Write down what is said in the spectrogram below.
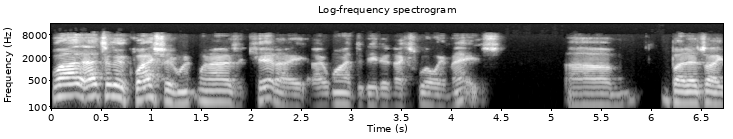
Well, that's a good question. When, when I was a kid, I, I wanted to be the next Willie Mays. Um, but as I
